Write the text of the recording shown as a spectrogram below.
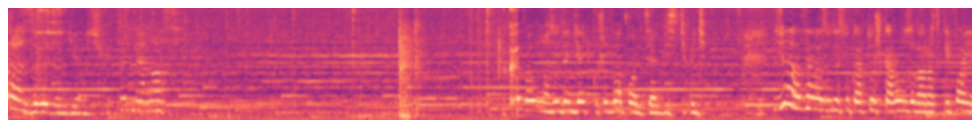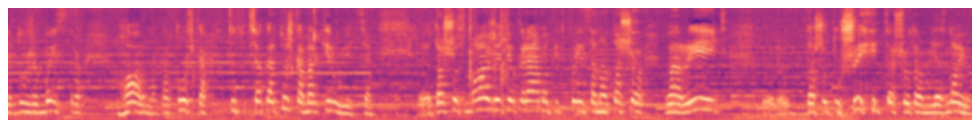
Зараз зробимо, дівчатки. Це для нас. Казав у нас один дядько, що два пальця обістять. Я зараз внесу картошка розова розкипає дуже швидко, гарна картошка. Тут вся картошка маркірується. Е, Та, що смажить окремо підписана, та, що варить, е, та, що тушить, та, що там, я знаю.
